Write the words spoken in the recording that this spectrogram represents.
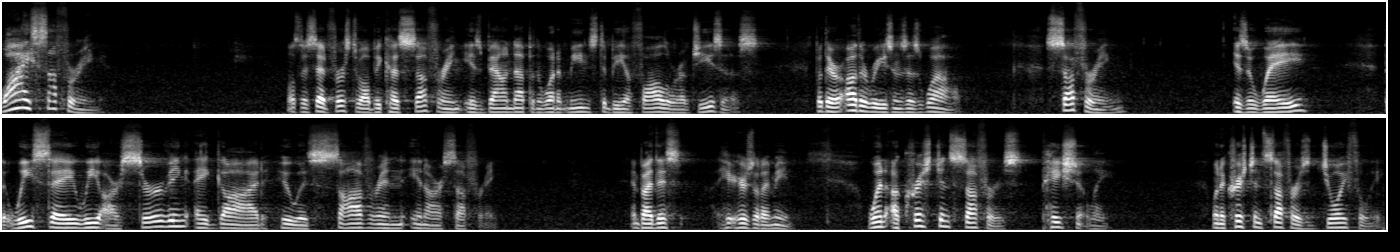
Why suffering? Well, as I said, first of all, because suffering is bound up in what it means to be a follower of Jesus. But there are other reasons as well. Suffering is a way that we say we are serving a God who is sovereign in our suffering. And by this, here's what I mean. When a Christian suffers patiently, when a Christian suffers joyfully,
